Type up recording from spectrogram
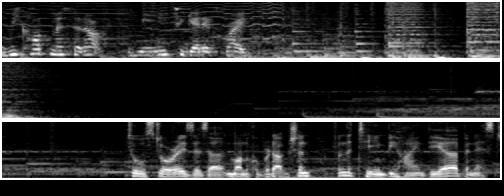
we can't mess it up. We need to get it right. Tall Stories is a monocle production from the team behind The Urbanist.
